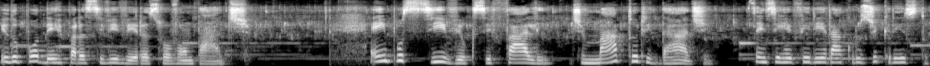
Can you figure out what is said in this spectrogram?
e do poder para se viver a sua vontade. É impossível que se fale de maturidade sem se referir à cruz de Cristo.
